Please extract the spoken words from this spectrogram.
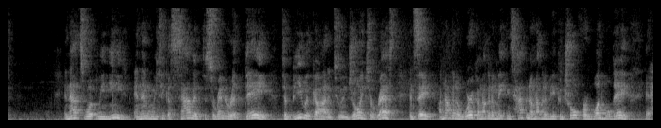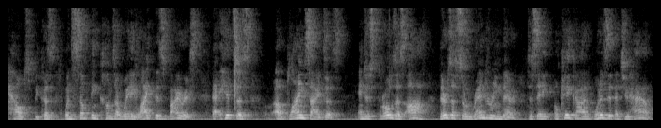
And that's what we need. And then when we take a Sabbath to surrender a day to be with God and to enjoy and to rest, and say, I'm not going to work, I'm not going to make things happen, I'm not going to be in control for one whole day, it helps because when something comes our way, like this virus that hits us, uh, blindsides us, and just throws us off, there's a surrendering there to say, okay, God, what is it that you have?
